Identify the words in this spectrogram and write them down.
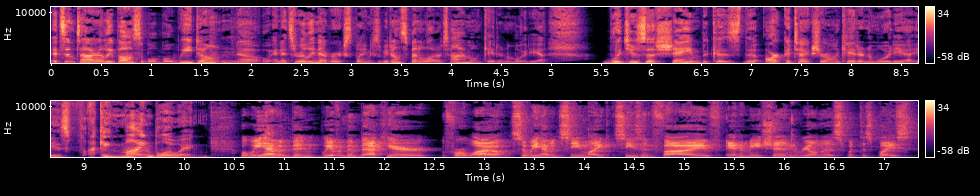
It's entirely possible, but we don't know. And it's really never explained because we don't spend a lot of time on Cato Neimoidia. Which is a shame because the architecture on Cato Neimoidia is fucking mind blowing. Well, we haven't been we haven't been back here for a while, so we haven't seen like season five animation realness with this place.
